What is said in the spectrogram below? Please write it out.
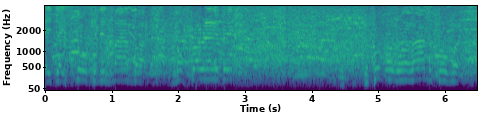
AJ stalking his man, but not throwing anything. The, the footwork won't allow him to throw much.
